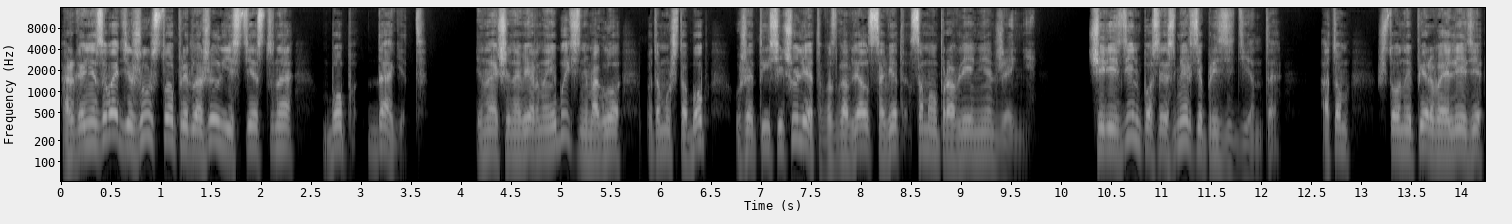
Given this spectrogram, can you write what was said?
Организовать дежурство предложил, естественно, Боб Даггет. Иначе, наверное, и быть не могло, потому что Боб уже тысячу лет возглавлял Совет самоуправления Дженни. Через день после смерти президента о том, что он и первая леди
